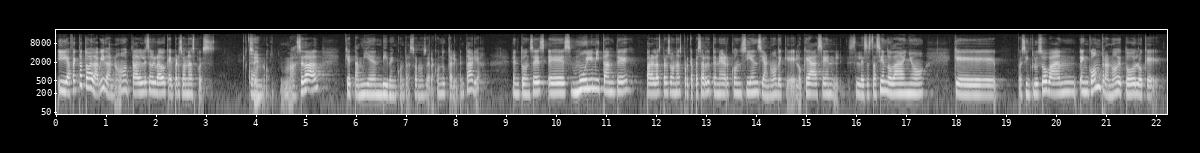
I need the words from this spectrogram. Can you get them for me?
Y afecta toda la vida, ¿no? Tal es el grado que hay personas, pues, con más edad que también viven con trastornos de la conducta alimentaria. Entonces, es muy limitante para las personas porque a pesar de tener conciencia, ¿no? De que lo que hacen les está haciendo daño que pues incluso van en contra, ¿no? De todo lo que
